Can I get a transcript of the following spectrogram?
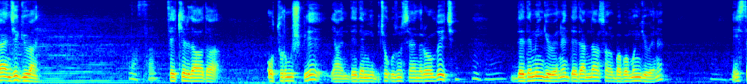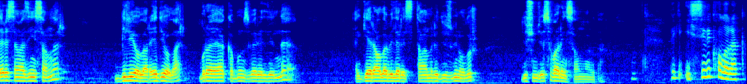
Bence güven. Nasıl? Tekirdağ'da oturmuş bir yani dedem gibi çok uzun seneler olduğu için dedemin güveni, dedemden sonra babamın güveni ister istemez insanlar biliyorlar, ediyorlar. Buraya ayakkabımız verildiğinde e, geri alabiliriz, tamiri düzgün olur düşüncesi var insanlarda. Peki işçilik olarak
